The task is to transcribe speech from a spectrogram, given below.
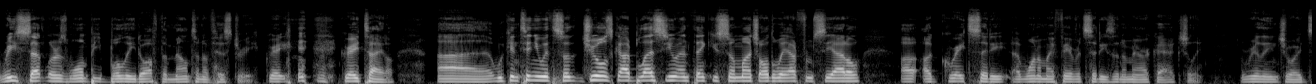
"Resettlers Won't Be Bullied Off the Mountain of History." Great, great title. Uh, we continue with so Jules. God bless you and thank you so much all the way out from Seattle. Uh, a great city, uh, one of my favorite cities in America. Actually, really enjoyed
